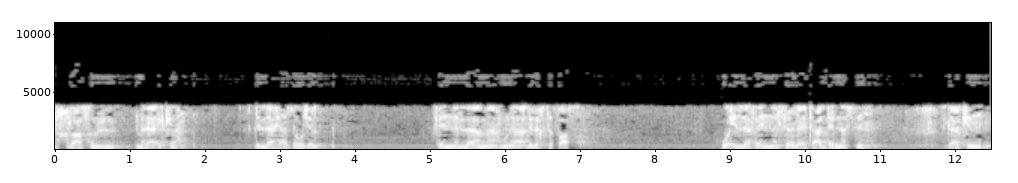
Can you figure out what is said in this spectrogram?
إخلاص الملائكة لله عز وجل. فإن اللام هنا للاختصاص. وإلا فإن الفعل يتعدى بنفسه لكن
